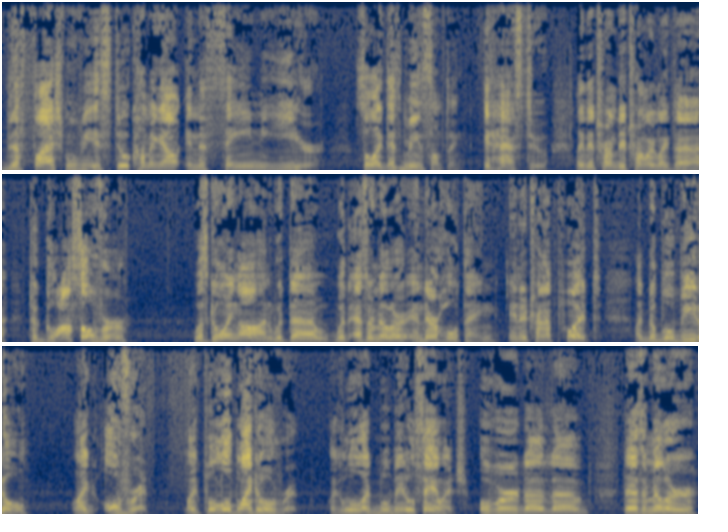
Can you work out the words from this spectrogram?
the Flash movie is still coming out in the same year. So like this means something. It has to. Like they're trying they're trying like the to gloss over what's going on with the with Ezra Miller and their whole thing, and they're trying to put like the Blue Beetle like over it, like put a little blanket over it, like a little like Blue Beetle sandwich over the the, the Ezra Miller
